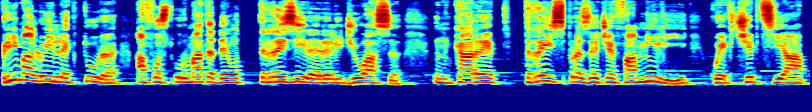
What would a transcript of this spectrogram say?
Prima lui lectură a fost urmată de o trezire religioasă în care 13 familii, cu excepția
